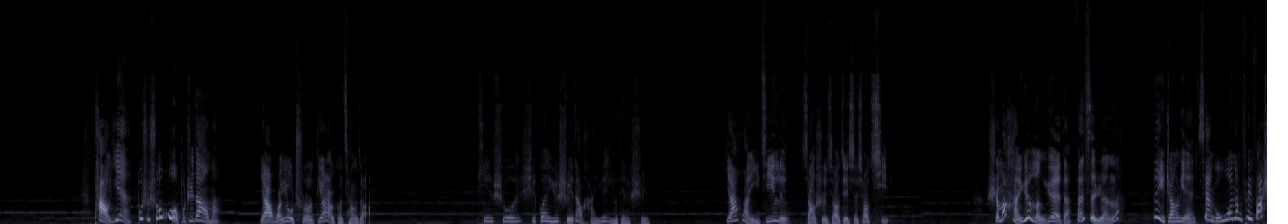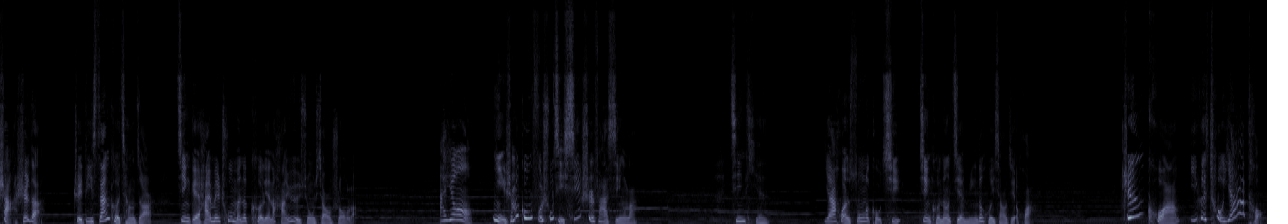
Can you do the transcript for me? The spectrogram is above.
讨厌，不是说过我不知道吗？丫鬟又吃了第二颗枪子儿。听说是关于水岛寒月有点事。丫鬟一激灵，想使小姐消消气。什么寒月冷月的，烦死人了！那张脸像个窝囊废发傻似的。这第三颗枪子儿竟给还没出门的可怜的韩月兄销售了。阿英，你什么功夫梳起西式发型了？今天，丫鬟松了口气，尽可能简明的回小姐话。真狂，一个臭丫头！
